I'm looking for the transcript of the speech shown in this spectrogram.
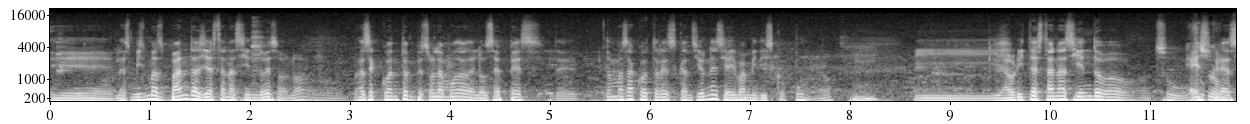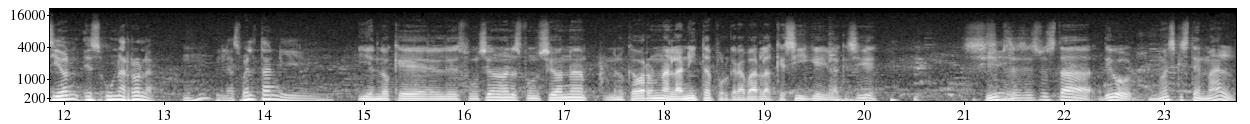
eh, las mismas bandas ya están haciendo eso, ¿no? ¿Hace cuánto empezó la moda de los EPs? De, nomás saco tres canciones y ahí va mi disco, pum, ¿no? Y ahorita están haciendo su, su creación, es una rola. Y la sueltan y... Y en lo que les funciona o no les funciona, en lo que agarran una lanita por grabar la que sigue y la que sigue. Sí, Sí. pues es- eso está, digo, no es que esté mal.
